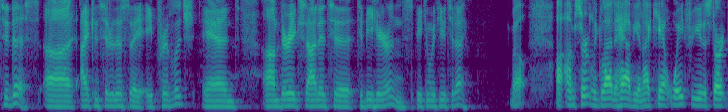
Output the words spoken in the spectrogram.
to this. Uh, I consider this a, a privilege, and I'm very excited to to be here and speaking with you today. Well, I'm certainly glad to have you, and I can't wait for you to start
